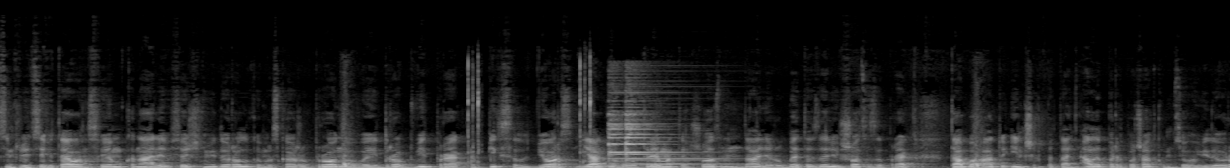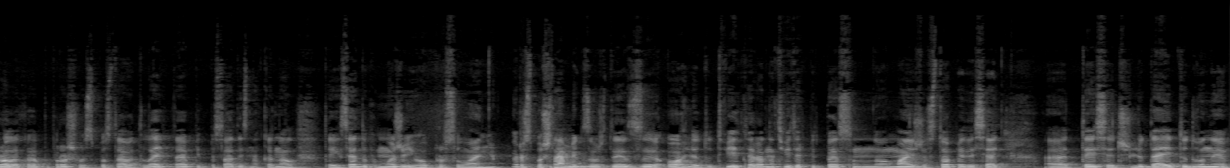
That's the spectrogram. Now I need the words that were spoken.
Всім привіт, вітаю вас на своєму каналі. В сьогоднішньому відеоролику я розкажу про новий дроп від проекту Pixelverse, як його отримати, що з ним далі робити, взагалі що це за проект та багато інших питань. Але перед початком цього відеоролика попрошу вас поставити лайк та підписатись на канал, та як це допоможе його просуванню. Розпочнемо, як завжди, з огляду Твіттера. На Твіттер підписано майже 150 е, тисяч людей. Тут вони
